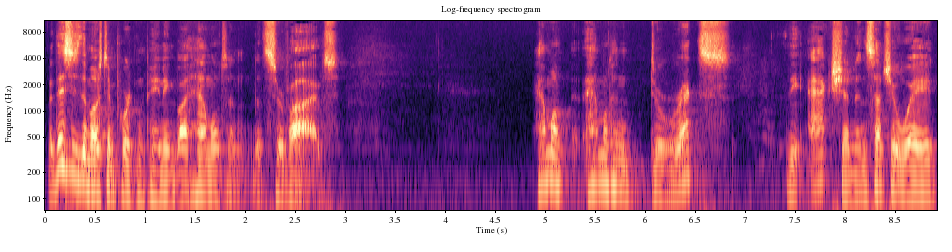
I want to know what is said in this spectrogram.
But this is the most important painting by Hamilton that survives. Hamil- Hamilton directs the action in such a way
